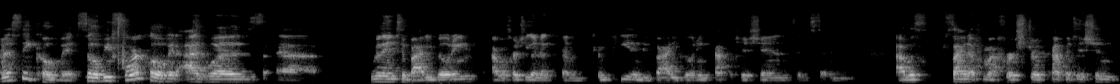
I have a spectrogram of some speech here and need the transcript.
Honestly, COVID. So before COVID, I was uh, really into bodybuilding. I was actually going to um, compete and do bodybuilding competitions, and, and I was signed up for my first strength competition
